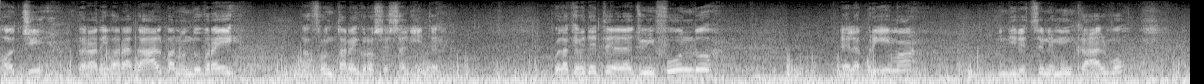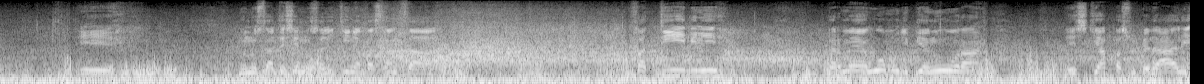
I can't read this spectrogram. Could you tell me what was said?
Oggi per arrivare ad Alba non dovrei affrontare grosse salite. Quella che vedete laggiù in fondo è la prima in direzione Moncalvo. E nonostante siano salitine abbastanza fattibili per me uomo di pianura e schiappa sui pedali.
